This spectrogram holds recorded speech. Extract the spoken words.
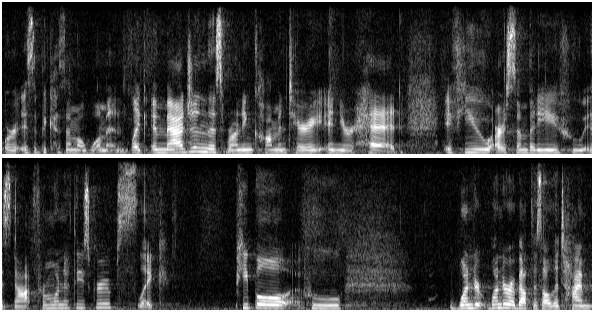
or is it because I'm a woman? Like imagine this running commentary in your head if you are somebody who is not from one of these groups, like people who wonder, wonder about this all the time,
